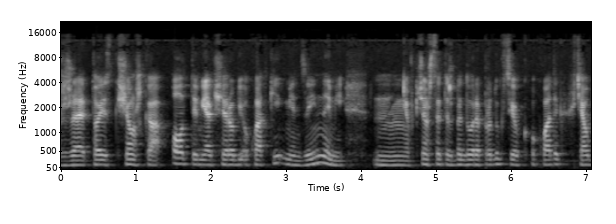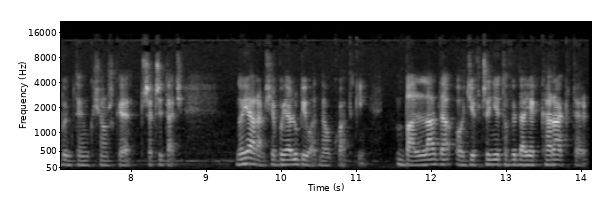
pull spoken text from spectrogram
że to jest książka o tym, jak się robi okładki, między innymi. mm, W książce też będą reprodukcje ok- okładek. Chciałbym tę książkę przeczytać. No jaram się, bo ja lubię ładne okładki. Ballada o dziewczynie to wydaje charakter,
